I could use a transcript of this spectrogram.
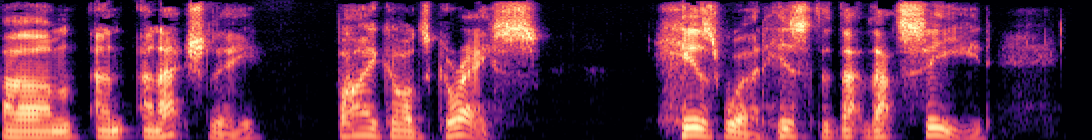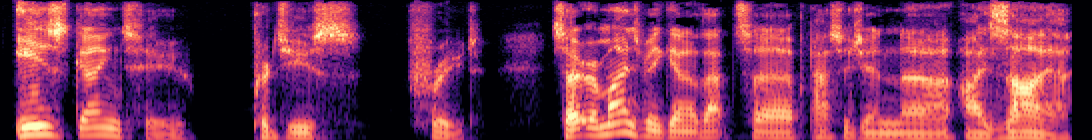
Um, and and actually by God's grace, His word, His that that seed, is going to produce fruit. So it reminds me again of that uh, passage in uh, Isaiah,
